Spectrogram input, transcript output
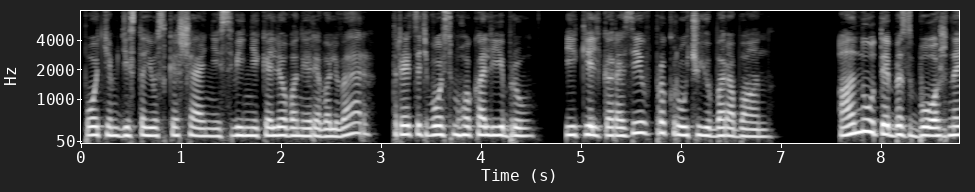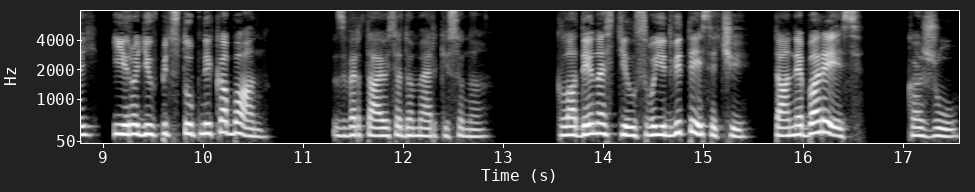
Потім дістаю з кишені свій нікельований револьвер 38-го калібру і кілька разів прокручую барабан. Ану, ти безбожний, іродів підступний кабан. Звертаюся до Меркісона. Клади на стіл свої дві тисячі, та не барись, кажу.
